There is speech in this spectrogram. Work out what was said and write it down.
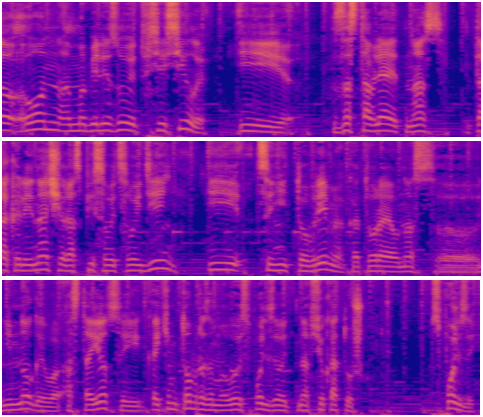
он мобилизует все силы и заставляет нас так или иначе расписывать свой день и ценить то время, которое у нас э, немного его остается, и каким-то образом его использовать на всю катушку. С пользой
